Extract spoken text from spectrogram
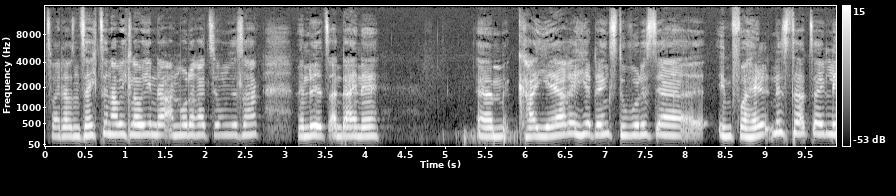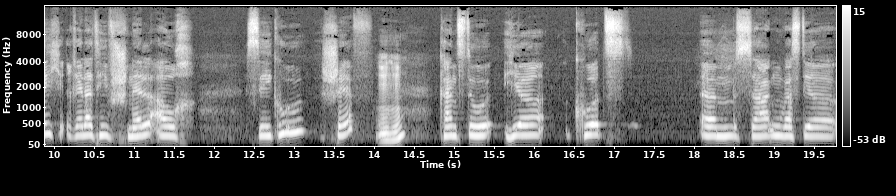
2016 habe ich glaube ich in der Anmoderation gesagt, wenn du jetzt an deine ähm, Karriere hier denkst, du wurdest ja äh, im Verhältnis tatsächlich relativ schnell auch Seku-Chef. Mhm. Kannst du hier kurz ähm, sagen, was dir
